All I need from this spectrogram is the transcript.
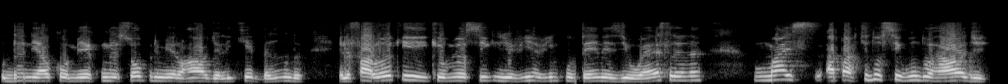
O Daniel Comer começou o primeiro round ali quedando. Ele falou que, que o Miocic devia vir com tênis de Wesley, né? Mas a partir do segundo round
